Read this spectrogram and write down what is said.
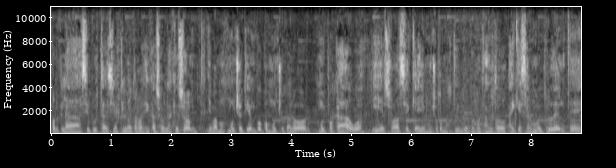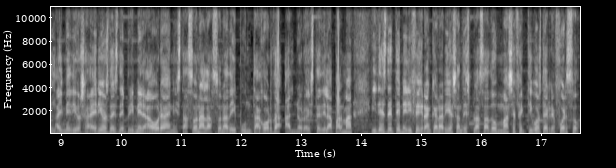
porque las circunstancias climatológicas son las que son. Llevamos mucho tiempo con mucho calor, muy poca agua y eso hace que haya mucho combustible. Por lo tanto, hay que ser muy prudente. Hay medios aéreos desde primera hora en esta zona, la zona de Punta Gorda, al noroeste de La Palma, y desde Tenerife y Gran Canaria se han desplazado más efectivos de refuerzo.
